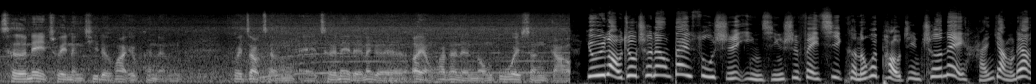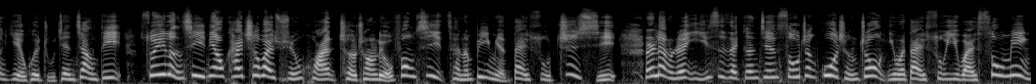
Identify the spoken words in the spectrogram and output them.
车内吹冷气的话，有可能会造成诶车内的那个二氧化碳的浓度会升高。由于老旧车辆怠速时引擎是废气，可能会跑进车内，含氧量也会逐渐降低，所以冷气一定要开车外循环，车窗留缝隙，才能避免怠速窒息。而两人疑似在跟监搜证过程中，因为怠速意外送命，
